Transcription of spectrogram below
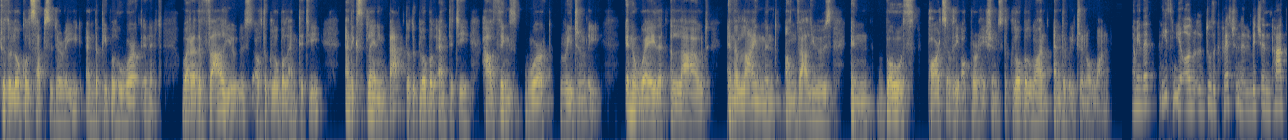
to the local subsidiary and the people who worked in it what are the values of the global entity and explaining back to the global entity how things worked regionally in a way that allowed an alignment on values in both parts of the operations, the global one and the regional one. I mean, that leads me to the question, which in part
